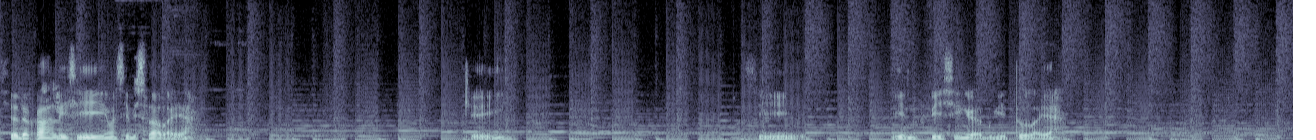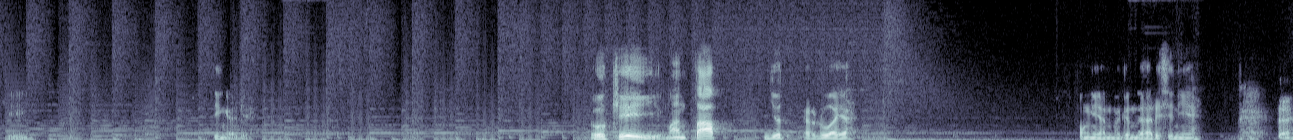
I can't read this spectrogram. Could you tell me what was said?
Masih ada kali sih, masih bisa lah ya. Oke. Okay. Masih invisi nggak begitu lah ya. Oke. Okay. Tinggal deh. Oke, mantap. Lanjut R2 ya. Pengian legendaris ini ya.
